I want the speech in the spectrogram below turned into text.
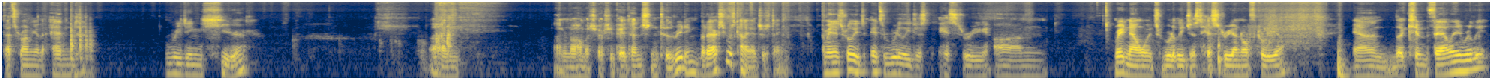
that's where I'm going to end reading here. Um, I don't know how much you actually pay attention to the reading, but it actually was kind of interesting. I mean, it's really it's really just history on. Right now, it's really just history on North Korea and the Kim family, really.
